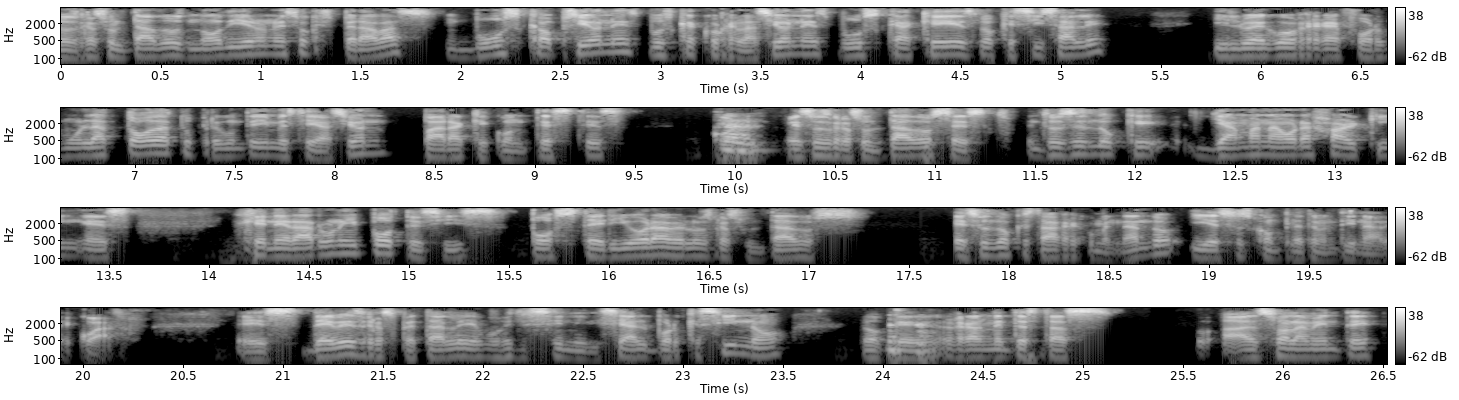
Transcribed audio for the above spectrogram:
los resultados no dieron eso que esperabas, busca opciones, busca correlaciones, busca qué es lo que sí sale y luego reformula toda tu pregunta de investigación para que contestes con esos resultados esto. Entonces lo que llaman ahora harking es generar una hipótesis posterior a ver los resultados. Eso es lo que estaba recomendando y eso es completamente inadecuado. Es, debes respetar la hipótesis inicial porque si no, lo que realmente estás ah, solamente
